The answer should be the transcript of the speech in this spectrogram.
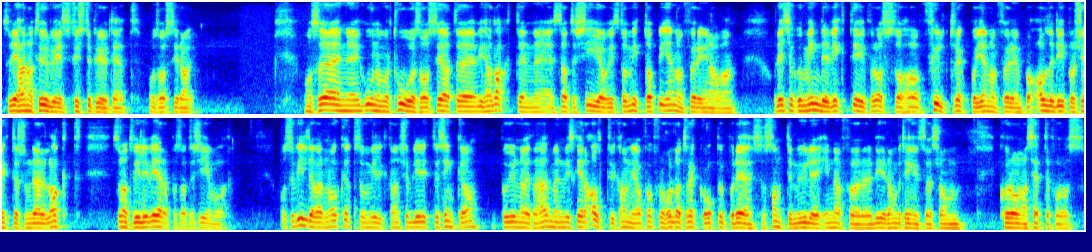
Så det har naturligvis førsteprioritet hos oss i dag. Og så er En god nummer to hos oss er at uh, vi har lagt en uh, strategi og vi står midt oppe i gjennomføringen av den. Og Det er ikke noe mindre viktig for oss å ha fullt trøkk på gjennomføringen på alle de prosjekter som det er lagt, sånn at vi leverer på strategien vår. Og så vil det være noen som vil kanskje bli litt forsinka pga. dette, her, men vi skal gjøre alt vi kan i fall, for å holde trykket oppe på det så sant det er mulig innenfor de rammebetingelser som korona setter for oss.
